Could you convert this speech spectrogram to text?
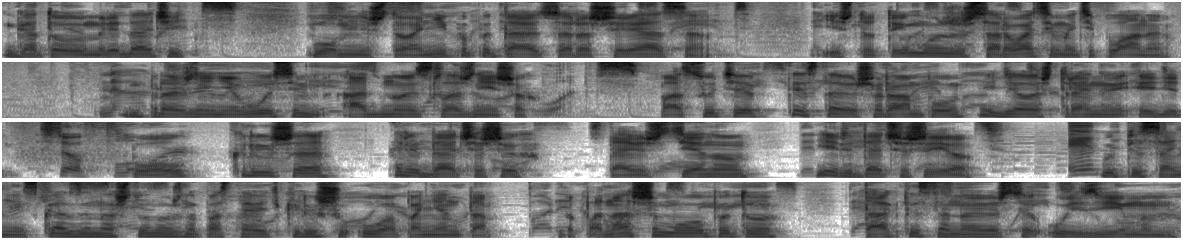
готовым редачить, помни, что они попытаются расширяться, и что ты можешь сорвать им эти планы. Упражнение 8 – одно из сложнейших. По сути, ты ставишь рампу и делаешь тройной эдит. Пол, крыша, редачишь их, ставишь стену и редачишь ее. В описании сказано, что нужно поставить крышу у оппонента. Но по нашему опыту, так ты становишься уязвимым.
